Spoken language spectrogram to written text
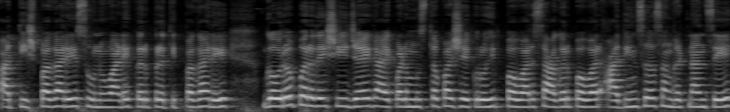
आतिश पगारे सोनू वाडेकर प्रतीक पगारे गौरव परदेशी जय गायकवाड मुस्तफा शेख रोहित पवार सागर पवार आदींसह संघटनांचे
